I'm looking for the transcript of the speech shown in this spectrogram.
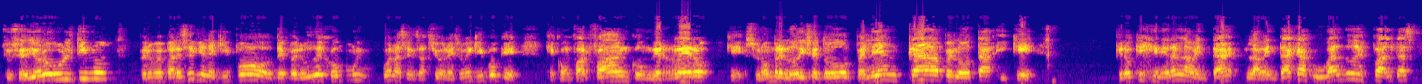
sucedió lo último, pero me parece que el equipo de Perú dejó muy buenas sensaciones. Un equipo que, que con Farfán, con Guerrero, que su nombre lo dice todo, pelean cada pelota y que creo que generan la ventaja, la ventaja jugando de espaldas,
